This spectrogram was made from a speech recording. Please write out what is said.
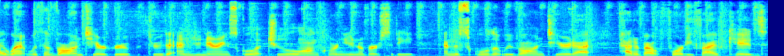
I went with a volunteer group through the engineering school at Chulalongkorn University, and the school that we volunteered at had about 45 kids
